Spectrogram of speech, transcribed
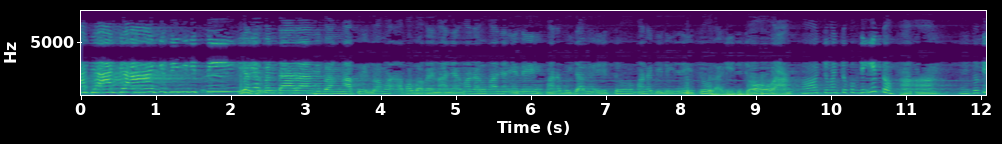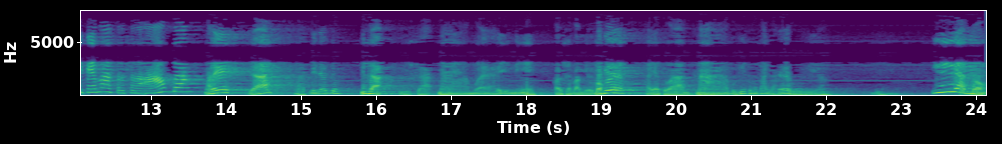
Ada-ada aja bini Iya dipinjam. sebentaran si bang ngakuin doang apa bapak nanya mana rumahnya ini, mana bujangnya itu, mana bininya itu, lagi itu doang. Oh, cuman cukup di itu. Heeh. Itu sih saya mah terserah abang. Mari, Ya, tapi dah tuh bisa. bisa. Nah, mulai hari ini kalau saya panggil Bokir, saya tuan. Nah, begitu sama saya. Eh bu ya, Iya dong.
